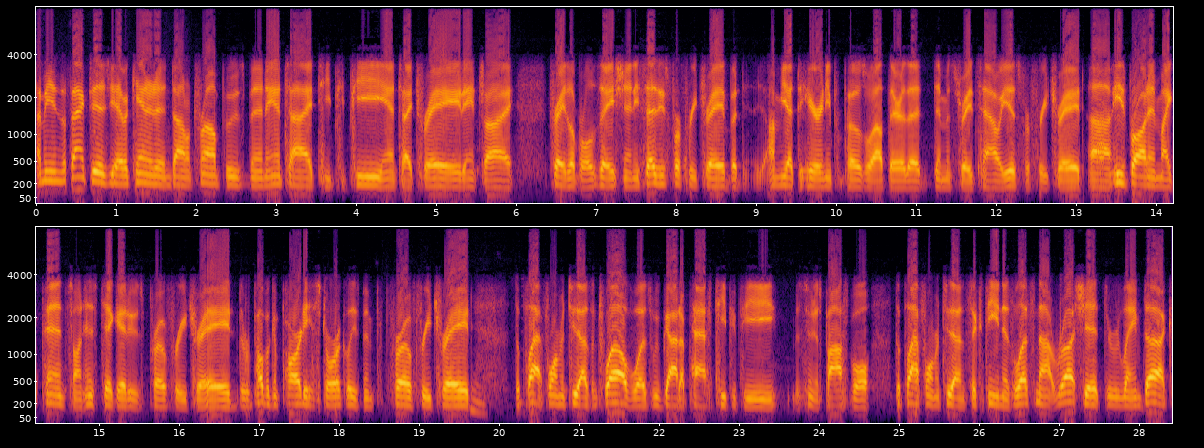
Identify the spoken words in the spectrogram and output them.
I mean, the fact is, you have a candidate in Donald Trump who's been anti TPP, anti trade, anti trade liberalization. He says he's for free trade, but I'm yet to hear any proposal out there that demonstrates how he is for free trade. Uh, he's brought in Mike Pence on his ticket, who's pro free trade. The Republican Party historically has been pro free trade. Mm. The platform in 2012 was we've got to pass TPP as soon as possible the platform in 2016 is let's not rush it through lame duck.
